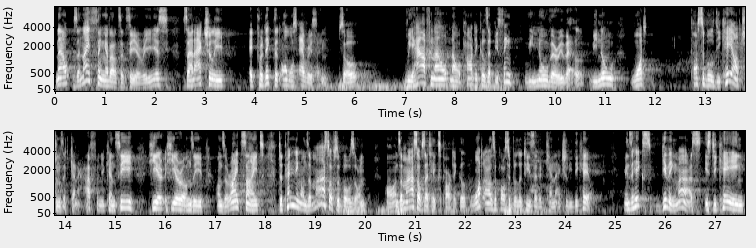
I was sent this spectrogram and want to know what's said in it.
Now, the nice thing about that theory is that actually it predicted almost everything. So we have now, now a particle that we think we know very well. We know what possible decay options it can have. And you can see here, here on, the, on the right side, depending on the mass of the boson, or on the mass of that Higgs particle, what are the possibilities that it can actually decay on? I mean, the Higgs giving mass is decaying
